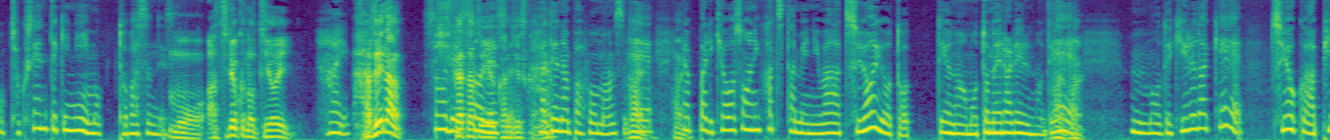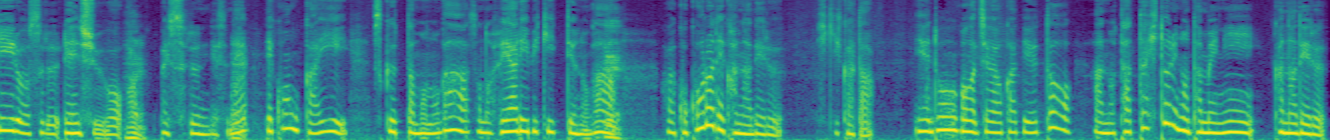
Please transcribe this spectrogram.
直線的にもう飛ばすんです。あ。もう圧力の強いはい、派手なそうです弾き方という感じですかね。派手なパフォーマンスで、はいはい。やっぱり競争に勝つためには強い音っていうのは求められるので、はいはい。うん、もうできるだけ強くアピールをする練習をはい。やっぱりするんですね。はい。で今回作ったものがそのフェアリー弾きっていうのが、え心で奏でる弾き方。でどうが違うかというとあのたった一人のために奏でるっ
